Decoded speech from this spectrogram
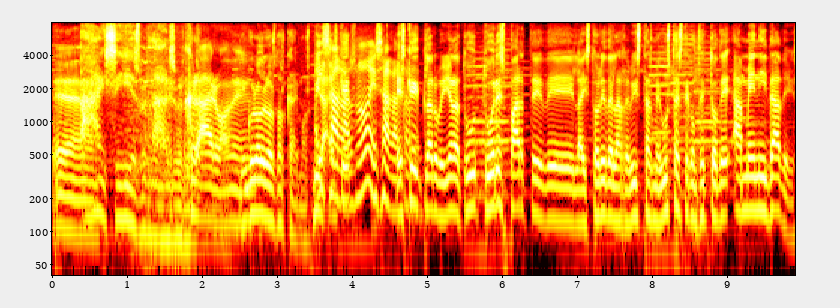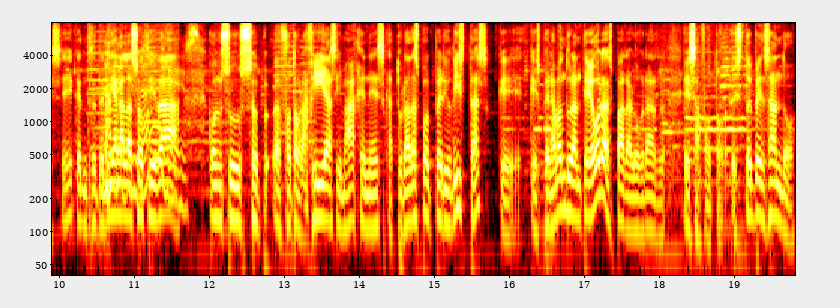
Eh, Ay, sí, es verdad, es verdad. Claro, eh. Ninguno de los dos caemos. Mira, Hay sagas, es que, ¿no? Hay sagas Es que, claro, Viviana, tú, tú eres parte de la historia de las revistas. Me gusta este concepto de amenidades, ¿eh? que entretenían a la sociedad con sus eh, fotografías, imágenes, capturadas por periodistas que, que esperaban durante horas para lograr esa foto. Estoy pensando,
